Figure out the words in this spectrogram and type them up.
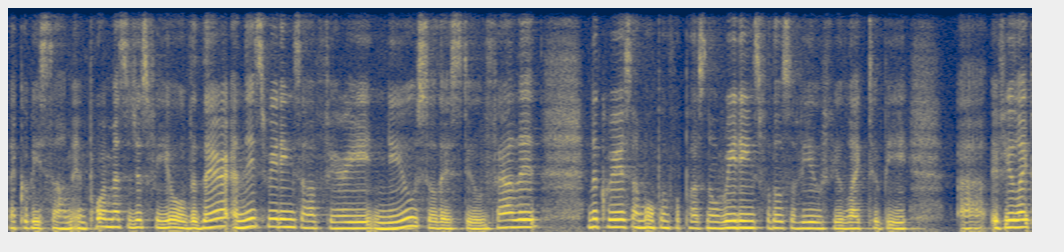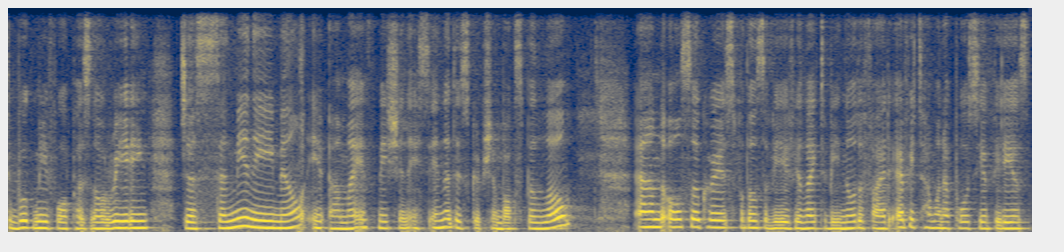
There could be some important messages for you over there. And these readings are very new, so they're still valid. In Aquarius, I'm open for personal readings. For those of you, if you'd like to be uh, if you'd like to book me for a personal reading, just send me an email. Uh, my information is in the description box below. And also, Aquarius, for those of you, if you'd like to be notified every time when I post your videos,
